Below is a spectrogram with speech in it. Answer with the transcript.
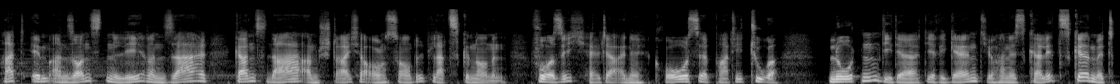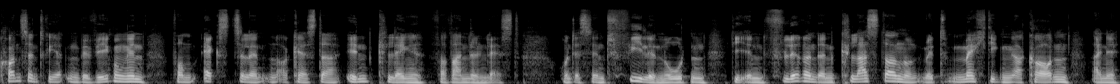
hat im ansonsten leeren Saal ganz nah am Streicherensemble Platz genommen. Vor sich hält er eine große Partitur. Noten, die der Dirigent Johannes Kalitzke mit konzentrierten Bewegungen vom exzellenten Orchester in Klänge verwandeln lässt und es sind viele Noten, die in flirrenden Clustern und mit mächtigen Akkorden eine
